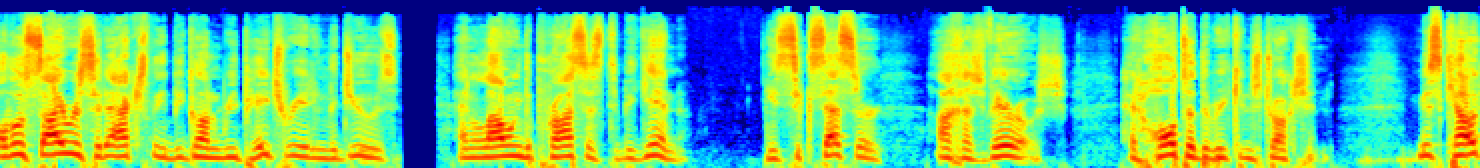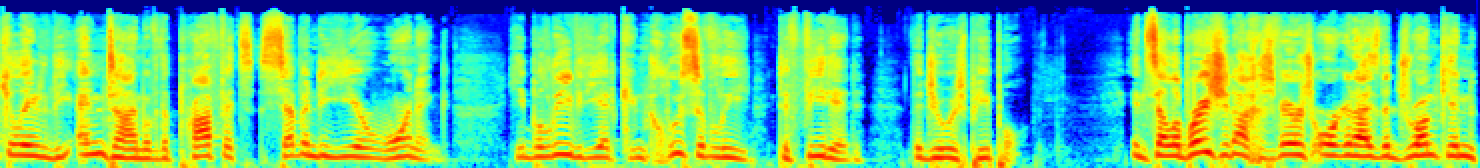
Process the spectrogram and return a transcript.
Although Cyrus had actually begun repatriating the Jews and allowing the process to begin, his successor, Achashverosh, had halted the reconstruction, miscalculated the end time of the prophet's 70 year warning. He believed he had conclusively defeated the Jewish people. In celebration, Achashverosh organized a drunken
